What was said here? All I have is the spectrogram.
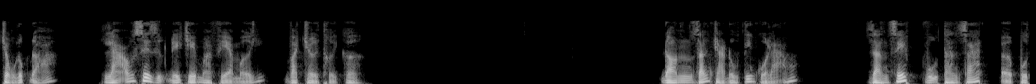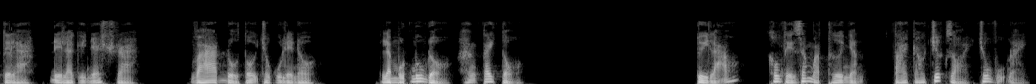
Trong lúc đó, lão xây dựng đế chế mafia mới và chờ thời cơ. Đòn giáng trả đầu tiên của lão, dàn xếp vụ tàn sát ở Potela de la Ginestra và đổ tội cho Guleno, là một mưu đồ hạng tay tổ. Tùy lão không thể ra mặt thừa nhận tài cao trước giỏi trong vụ này.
